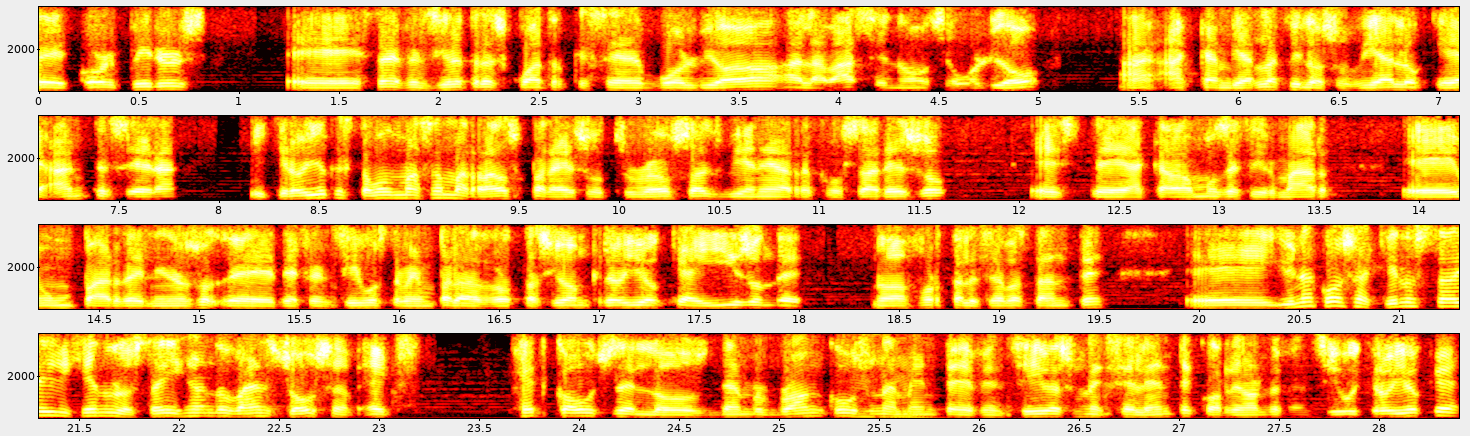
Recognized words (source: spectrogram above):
eh, Corey Peters, eh, esta defensiva 3-4 que se volvió a la base, ¿no? Se volvió a, cambiar la filosofía lo que antes era. Y creo yo que estamos más amarrados para eso. Terrell Suggs viene a reforzar eso. Este, acabamos de firmar eh, un par de líneas eh, defensivos también para la rotación. Creo yo que ahí es donde nos va a fortalecer bastante. y una cosa, ¿quién lo está dirigiendo? Lo está dirigiendo Vance Joseph, ex head coach de los Denver Broncos, una mente defensiva, es un excelente corredor defensivo y creo yo que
